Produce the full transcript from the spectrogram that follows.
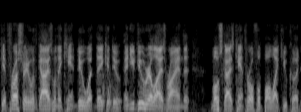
get frustrated with guys when they can't do what they could do. And you do realize, Ryan, that most guys can't throw a football like you could.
